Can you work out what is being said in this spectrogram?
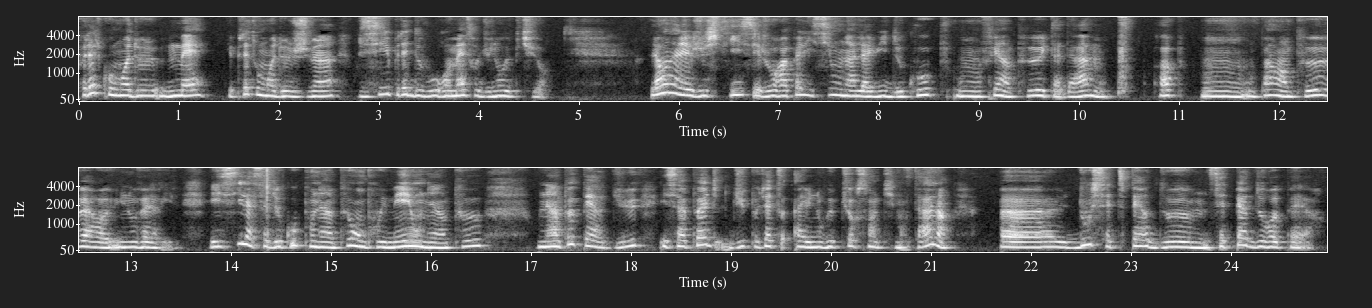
peut-être qu'au mois de mai et peut-être au mois de juin, vous essayez peut-être de vous remettre d'une rupture. Là, on a la justice, et je vous rappelle, ici, on a la 8 de coupe, on fait un peu état d'âme, hop, on, part un peu vers une nouvelle rive. Et ici, la 7 de coupe, on est un peu embrumé, on est un peu, perdu, et ça peut être dû peut-être à une rupture sentimentale, euh, d'où cette perte de, cette repères.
